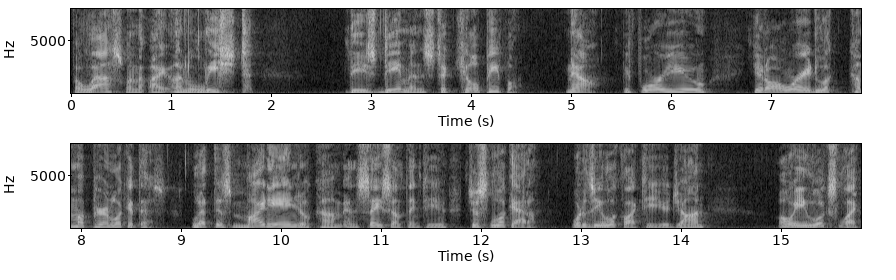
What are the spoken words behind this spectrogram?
The last one, I unleashed these demons to kill people. Now, before you get all worried, look, come up here and look at this. Let this mighty angel come and say something to you. Just look at him. What does he look like to you, John? Oh, he looks like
